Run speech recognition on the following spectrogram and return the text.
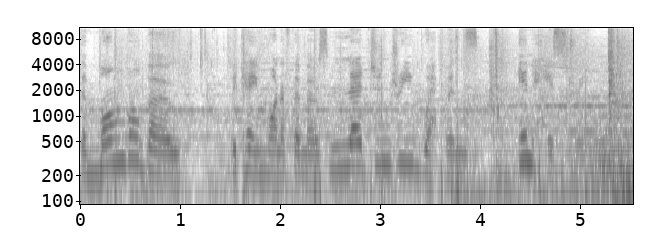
the Mongol bow became one of the most legendary weapons in history.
